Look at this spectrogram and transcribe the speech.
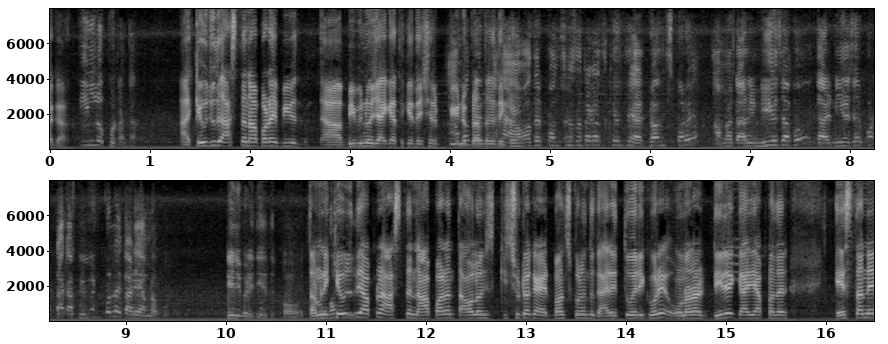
টাকা। তিন লক্ষ টাকা। আর কেউ যদি আসতে না পারে বিভিন্ন জায়গা থেকে দেশের বিভিন্ন প্রান্ত থেকে দেখে। হ্যাঁ, আমাদের পঞ্চাশ হাজার টাকা যদি অ্যাডভান্স করে আমরা গাড়ি নিয়ে যাব গাড়ি নিয়ে যাওয়ার পর টাকা পেমেন্ট করলে গাড়ি আমরা ডেলিভারি দিয়ে দেবো। তার মানে কেউ যদি আপনার আসতে না পারেন তাহলে কিছু টাকা অ্যাডভান্স করে কিন্তু গাড়ি তৈরি করে ওনারা ডিরেক্ট গাড়ি আপনাদের স্থানে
